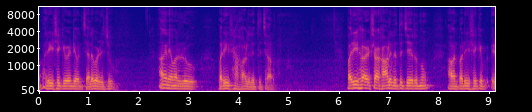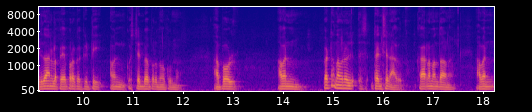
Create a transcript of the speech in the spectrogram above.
പരീക്ഷയ്ക്ക് വേണ്ടി അവൻ ചെലവഴിച്ചു. അങ്ങനെ അവനൊരു പരീക്ഷാ ഹാളിൽ എത്തിച്ചേർന്നു. പരീക്ഷ ഹാളിൽ എത്തിച്ചേരുന്നു. അവൻ പരീക്ഷയ്ക്ക് എഴുതാനുള്ള പേപ്പറൊക്കെ കിട്ടി. അവൻ ക്വസ്റ്റ്യൻ പേപ്പർ നോക്കുന്നു. അപ്പോൾ അവൻ പെട്ടെന്ന് അവനൊരു ടെൻഷനാകുന്നു. കാരണം എന്താണ്? അവൻ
